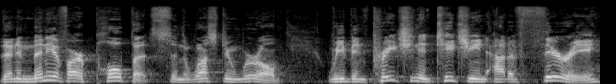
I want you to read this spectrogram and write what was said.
that in many of our pulpits in the Western world, we've been preaching and teaching out of theory,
